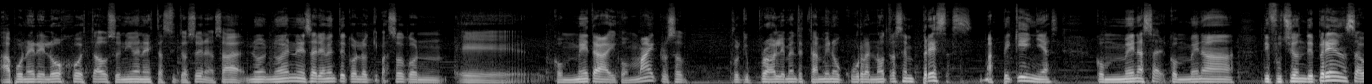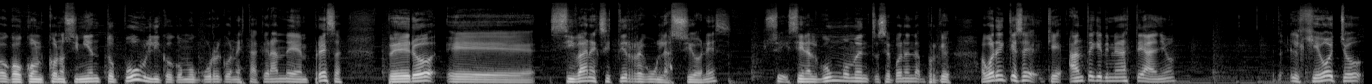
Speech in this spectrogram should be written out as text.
a poner el ojo Estados Unidos en estas situaciones. O sea, no, es necesariamente con lo que pasó con, eh, con Meta y con Microsoft, porque probablemente también ocurra en otras empresas más pequeñas, con menos, con menos difusión de prensa o con conocimiento público, como ocurre con estas grandes empresas. Pero eh, si van a existir regulaciones, si, si en algún momento se ponen... Porque acuérdense que, que antes que terminara este año, el G8,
